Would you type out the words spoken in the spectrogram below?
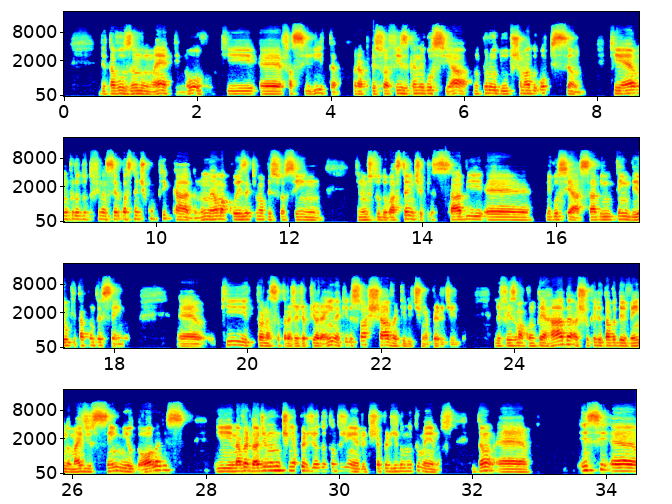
Ele estava usando um app novo que é, facilita para a pessoa física negociar um produto chamado opção, que é um produto financeiro bastante complicado. Não é uma coisa que uma pessoa assim que não estudou bastante sabe é, negociar, sabe entender o que está acontecendo. É, o que torna essa tragédia pior ainda é que ele só achava que ele tinha perdido ele fez uma conta errada, achou que ele estava devendo mais de 100 mil dólares e, na verdade, ele não tinha perdido tanto dinheiro, ele tinha perdido muito menos. Então, é, esse é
